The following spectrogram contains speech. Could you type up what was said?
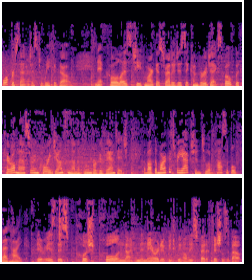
4% just a week ago. Nick Colas, chief market strategist at Convergex, spoke with Carol Massar and Cory Johnson on the Bloomberg Advantage about the market's reaction to a possible Fed hike. There is this push-pull in, in the narrative between all these Fed officials about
